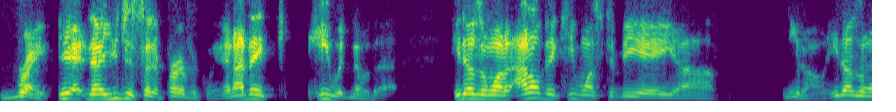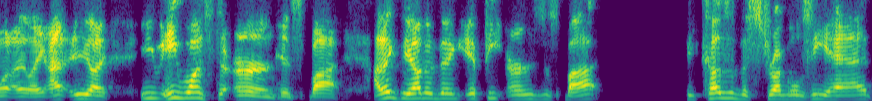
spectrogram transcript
Right. Yeah. Now you just said it perfectly, and I think he would know that. He doesn't want. To, I don't think he wants to be a. Uh, you know, he doesn't want like. I, he wants to earn his spot. I think the other thing, if he earns the spot, because of the struggles he had,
